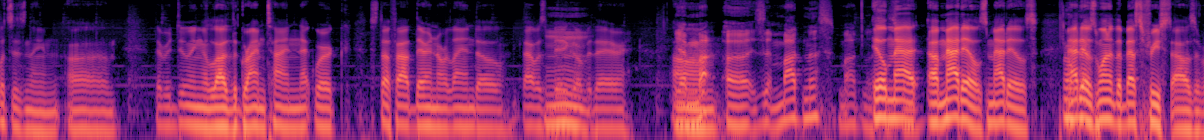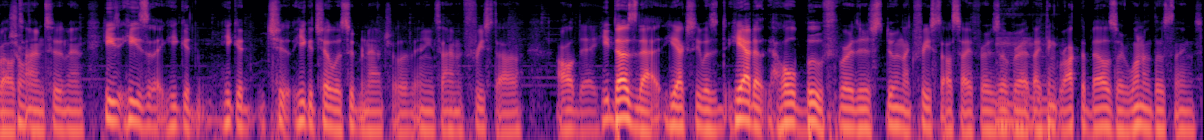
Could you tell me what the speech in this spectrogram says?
what's his name uh, they were doing a lot of the grime time network stuff out there in orlando that was big Mm. over there Yeah, um, Ma- uh, is it Madness? Madness. Ill is Matt one. uh, Matt Ills Matt Ills Matt Okay. Ills one of the best freestyles of all Sure. time too man he he's like he could he could chill, he could chill with Supernatural at any time and freestyle all day he does that he actually was he had a whole booth where they're just doing like freestyle ciphers over at I think Mm. Rock the Bells or one of those things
